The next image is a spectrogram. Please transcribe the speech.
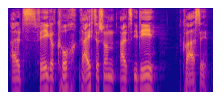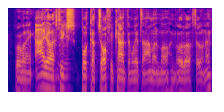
als fähiger Koch reicht ja schon als Idee quasi. Wo man denkt, ah ja, Stück mhm. Kartoffeln könnte man jetzt einmal machen oder so, ne?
